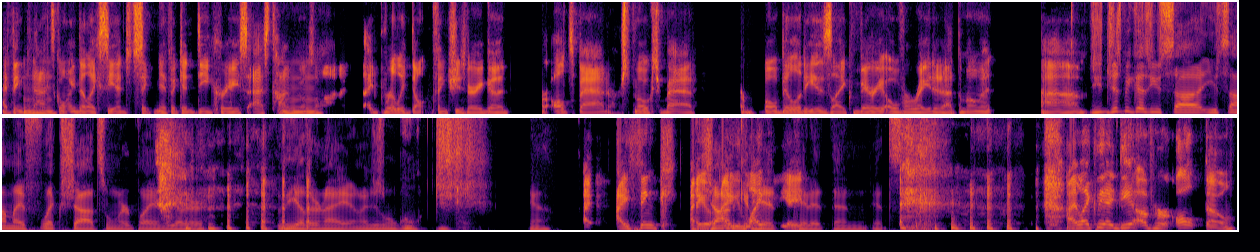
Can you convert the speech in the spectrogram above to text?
I think Mhm. that's going to like see a significant decrease as time goes Mhm. on. I really don't think she's very good. Her ult's bad. Her smokes are bad. Her mobility is like very overrated at the moment. Um, just because you saw you saw my flick shots when we were playing the other the other night, and I just went, whoo, yeah. I, I think I, If John I can like hit, the hit it, then it's I like the idea of her ult though.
